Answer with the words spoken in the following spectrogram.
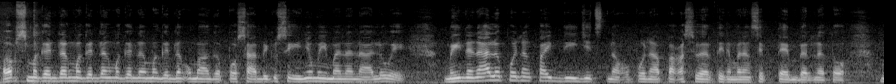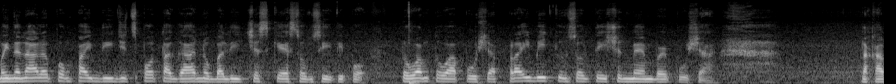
Ops, magandang magandang magandang magandang umaga po. Sabi ko sa inyo may mananalo eh. May nanalo po ng 5 digits na ako po napakaswerte naman ng September na to. May nanalo pong 5 digits po Tagano, Baliches, Quezon City po. Tuwang-tuwa po siya. Private consultation member po siya. Naka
